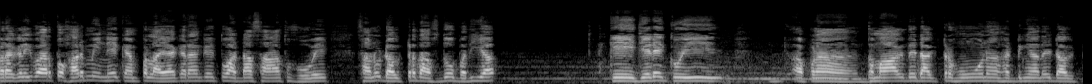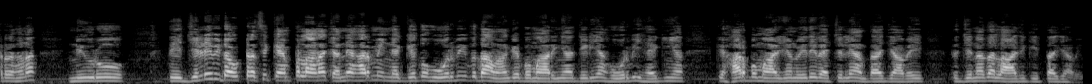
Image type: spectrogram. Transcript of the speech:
ਪਰ ਅਗਲੀ ਵਾਰ ਤੋਂ ਹਰ ਮਹੀਨੇ ਕੈਂਪ ਲਾਇਆ ਕਰਾਂਗੇ, ਤੁਹਾਡਾ ਸਾਥ ਹੋਵੇ। ਸਾਨੂੰ ਡਾਕਟਰ ਦੱਸ ਦਿਓ ਵਧੀਆ ਕਿ ਜਿਹੜੇ ਕੋਈ ਆਪਣਾ ਦਿਮਾਗ ਦੇ ਡਾਕਟਰ ਹੋਣ, ਹੱਡੀਆਂ ਦੇ ਡਾਕਟਰ, ਹਨਾ ਨਿਊਰੋ ਤੇ ਜਿਹੜੇ ਵੀ ਡਾਕਟਰ ਅਸੀਂ ਕੈਂਪ ਲਾਣਾ ਚਾਹੁੰਦੇ ਹਾਂ, ਹਰ ਮਹੀਨੇ ਅੱਗੇ ਤੋਂ ਹੋਰ ਵੀ ਵਧਾਵਾਂਗੇ ਬਿਮਾਰੀਆਂ ਜਿਹੜੀਆਂ ਹੋਰ ਵੀ ਹੈਗੀਆਂ ਕਿ ਹਰ ਬਿਮਾਰੀਆਂ ਨੂੰ ਇਹਦੇ ਵਿੱਚ ਲਿਆਂਦਾ ਜਾਵੇ ਤੇ ਜਿਨ੍ਹਾਂ ਦਾ ਇਲਾਜ ਕੀਤਾ ਜਾਵੇ।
